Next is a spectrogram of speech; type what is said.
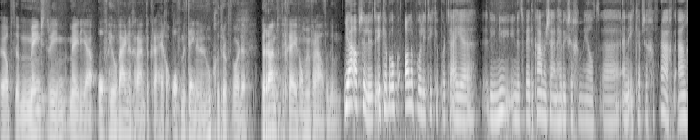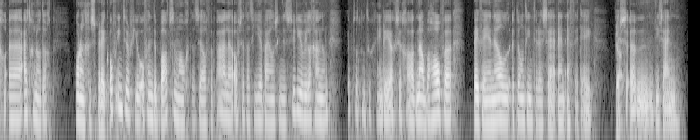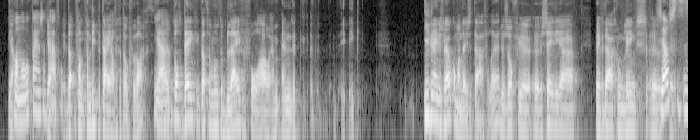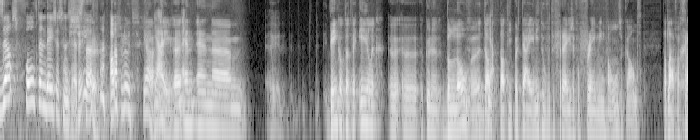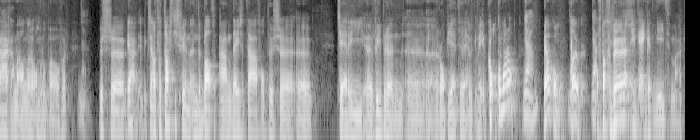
op de mainstream media of heel weinig ruimte krijgen of meteen in een hoek gedrukt worden, de ruimte te geven om hun verhaal te doen. Ja, absoluut. Ik heb ook alle politieke partijen die nu in de Tweede Kamer zijn, heb ik ze gemaild. Uh, en ik heb ze gevraagd, uitgenodigd voor een gesprek of interview of een debat. Ze mogen dat zelf bepalen of ze dat hier bij ons in de studio willen gaan doen. Ik heb tot nu toe geen reactie gehad. Nou, behalve PVNL toont interesse en FVD. Dus um, die zijn die komen ook bij ons aan ja, tafel. Dat, van, van die partij had ik het ook verwacht. Ja. Uh, toch denk ik dat we moeten blijven volhouden. En, en de, ik, iedereen is welkom aan deze tafel. Hè? Dus of je uh, CDA, PvdA, GroenLinks... Uh, zelfs, zelfs Volt en D66. Zeker, absoluut. Ja, nee. nee. En, en ik denk ook dat we eerlijk kunnen beloven dat, ja. dat die partijen niet hoeven te vrezen voor framing van onze kant. Dat laten we graag aan de andere omroepen over. Nee. Dus ja, ik zou het fantastisch vinden, een debat aan deze tafel tussen Thierry, uh, Wiebren, uh, Rob Jetten. Kom, kom, maar op. Ja. Welkom. Leuk. Of dat gebeuren? Ik denk het niet. Maar...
